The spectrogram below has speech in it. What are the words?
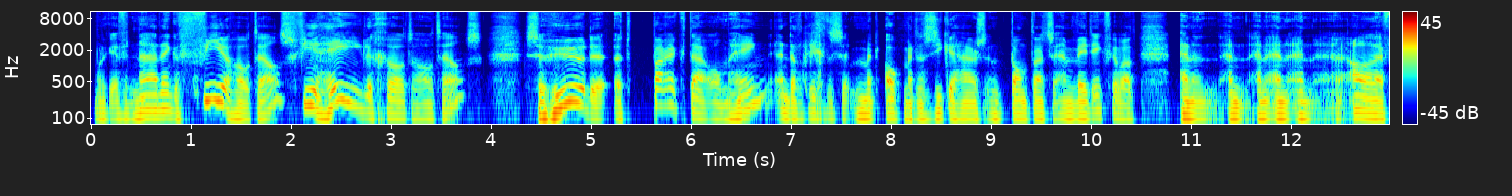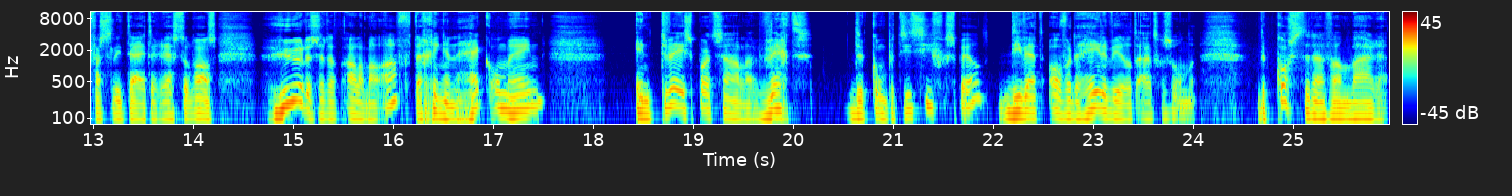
moet ik even nadenken, vier hotels. Vier hele grote hotels. Ze huurden het park daaromheen. En dat richtten ze met, ook met een ziekenhuis, een tandarts en weet ik veel wat. En, een- en, en, en, en eh, allerlei faciliteiten, restaurants. Huurden ze dat allemaal af. Daar ging een hek omheen. In twee sportzalen werd de competitie verspeeld. Die werd over de hele wereld uitgezonden. De kosten daarvan waren,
